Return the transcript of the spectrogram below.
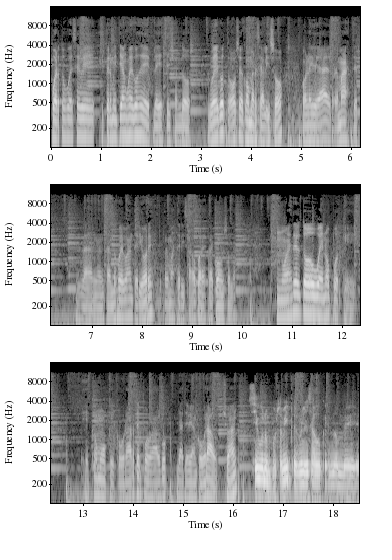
puertos USB y permitían juegos de PlayStation 2. Luego todo se comercializó con la idea del remaster, lanzando juegos anteriores remasterizados para esta consola. No es del todo bueno porque es como que cobrarte por algo que ya te habían cobrado. ¿Joan? Sí, bueno, pues a mí también es algo que no me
